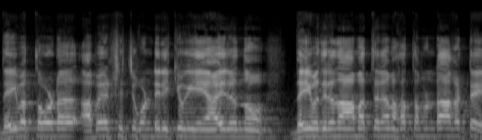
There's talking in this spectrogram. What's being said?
ദൈവത്തോട് അപേക്ഷിച്ചു കൊണ്ടിരിക്കുകയായിരുന്നു ദൈവതിരുനാമത്തിന് മഹത്വമുണ്ടാകട്ടെ.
